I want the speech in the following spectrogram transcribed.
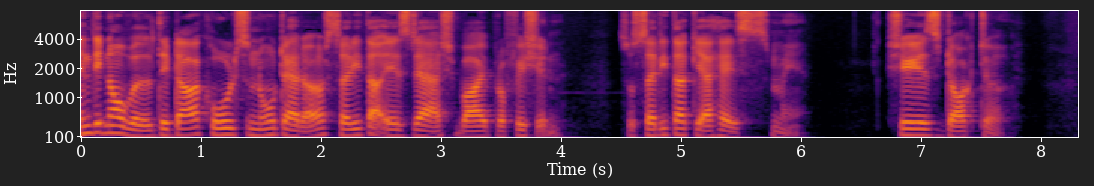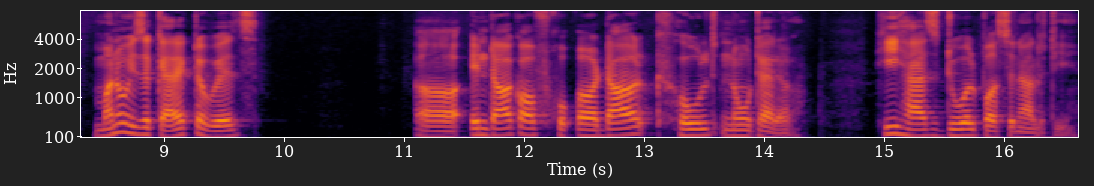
In the novel, the dark holds no terror. Sarita is dash by profession. So Sarita kya hai isme? She is doctor. Manu is a character with uh, in dark of uh, dark hold no terror. He has dual personality.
